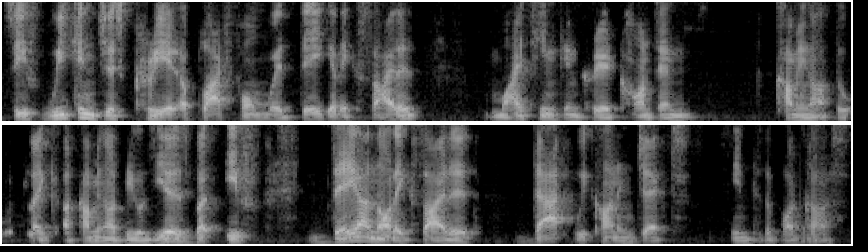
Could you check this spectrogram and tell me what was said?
So if we can just create a platform where they get excited, my team can create content coming out the like are coming out people's ears. But if they are not excited, that we can't inject into the podcast.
